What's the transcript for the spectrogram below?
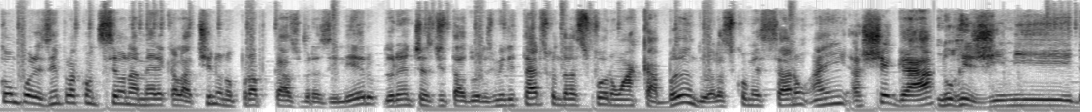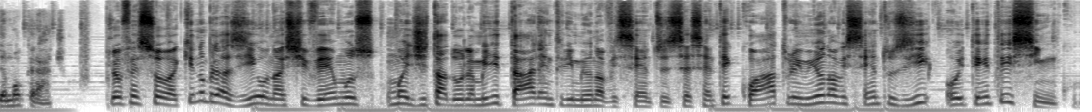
como, por exemplo, aconteceu na América Latina, no próprio caso brasileiro, durante as ditaduras militares, quando elas foram acabando, elas começaram a, a chegar no regime democrático. Professor, aqui no Brasil nós tivemos uma ditadura militar entre 1964 e 1985,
